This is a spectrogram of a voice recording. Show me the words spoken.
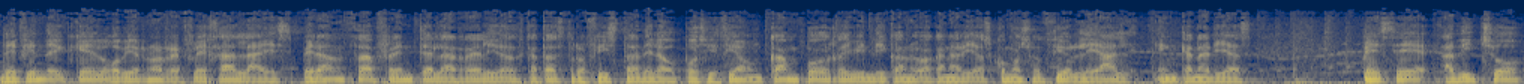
defiende que el gobierno refleja la esperanza frente a la realidad catastrofista de la oposición. Campos reivindica a Nueva Canarias como socio leal en Canarias, pese, ha dicho,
